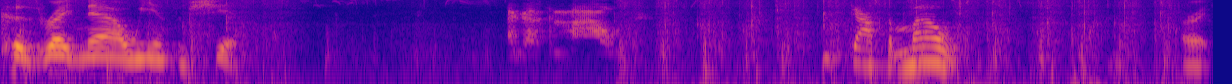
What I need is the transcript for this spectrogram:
Cause right now we in some shit. I got the mouse. He's got the mouse. All right.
